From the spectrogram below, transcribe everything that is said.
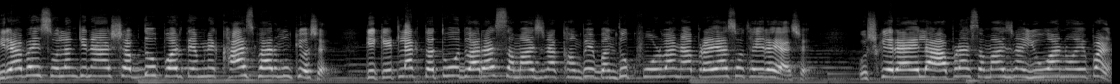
હીરાભાઈ સોલંકીના આ શબ્દો પર તેમણે ખાસ ભાર મૂક્યો છે કે કેટલાક તત્વો દ્વારા સમાજના ખંભે બંદૂક ફોડવાના પ્રયાસો થઈ રહ્યા છે. ઉશ્કેરાયેલા આપણા સમાજના યુવાનોએ પણ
